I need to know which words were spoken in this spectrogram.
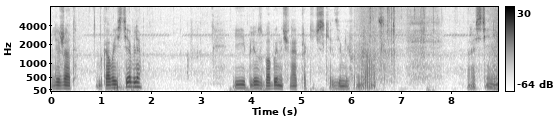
лежат боковые стебли. И плюс бобы начинают практически от земли формироваться на растении.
